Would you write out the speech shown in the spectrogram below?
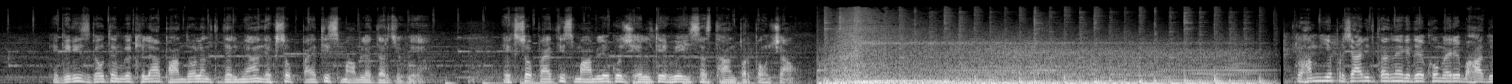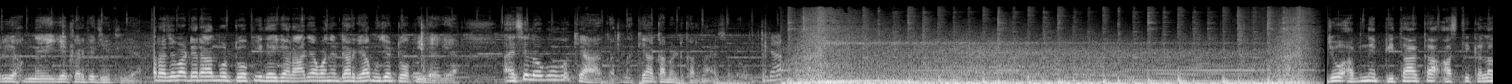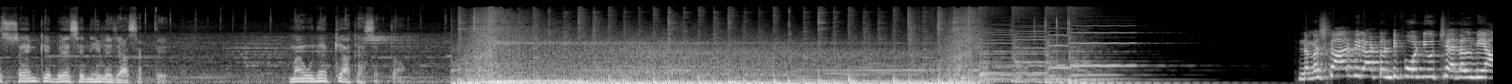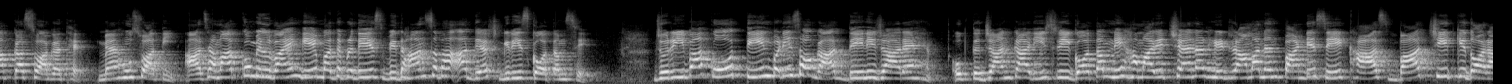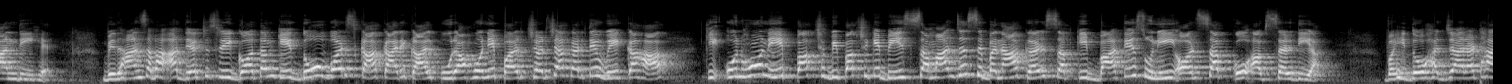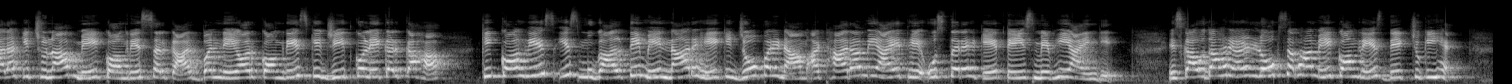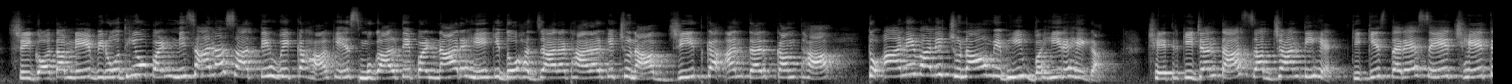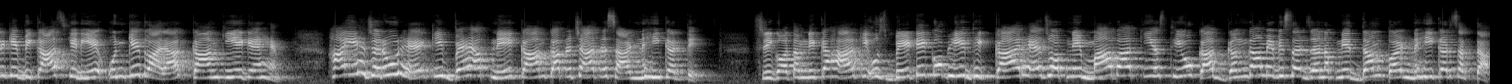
कि गिरीश गौतम के खिलाफ आंदोलन के दरमियान 135 मामले दर्ज हुए हैं। 135 मामले को झेलते हुए इस स्थान पर पहुँचा तो हम ये प्रचारित करने के देखो मेरे बहादुरी हमने ये करके जीत लिया। रजवा डेराल में टोपी दे गया, राजा बने डर गया, मुझे टोपी दे गया। ऐसे लोगों को क्या करना, क्या कमेंट करना ऐसे लोगों जो अपने पिता का अस्थि कलश स्वयं के बे से नहीं ले जा सकते, मैं उन्हें क्या कह सकता हूँ? नमस्कार विराट 24 न्यूज़ चैनल में आपका स्वागत है। मैं हूँ स्वाति। आज हम आपको मिलवाएँगे मध्य प्रदेश विधानसभा अध्यक्ष गिरीश गौतम से, जो रीवा को तीन बड़ी सौगात देने जा रहे हैं। उक्त जानकारी श्री गौतम ने हमारे चैनल हेड रामानंद पांडे से खास बातचीत के दौरान दी है। विधानसभा अध्यक्ष श्री गौतम के दो वर्ष का कार्यकाल पूरा होने पर चर्चा करते हुए कहा कि उन्होंने पक्ष विपक्ष के बीच सामंजस्य बनाकर सबकी बातें सुनी और सबको अवसर दिया। वही 2018 के चुनाव में कांग्रेस सरकार बनने और कांग्रेस की जीत को लेकर कहा कि कांग्रेस इस मुगालते में ना रहे कि जो परिणाम 18 में आए थे, उस तरह के 23 में भी आएँगे। इसका उदाहरण लोकसभा में कांग्रेस देख चुकी है। श्री गौतम ने विरोधियों पर निशाना साधते हुए कहा कि इस मुगालते पर ना रहे कि 2018 के चुनाव जीत का अंतर कम था तो आने वाले चुनाव में भी वही रहेगा। क्षेत्र की जनता सब जानती है कि किस तरह से क्षेत्र के विकास के लिए उनके द्वारा काम किए गए हैं। हाँ यह ज़रूर है कि वह अपने काम का प्रचार प्रसार नहीं करते। श्री गौतम ने कहा कि उस बेटे को भी धिक्कार है जो अपने माँ बाप की अस्थियों का गंगा में विसर्जन अपने दम पर नहीं कर सकता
